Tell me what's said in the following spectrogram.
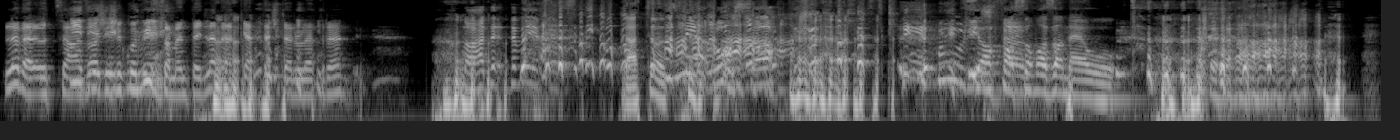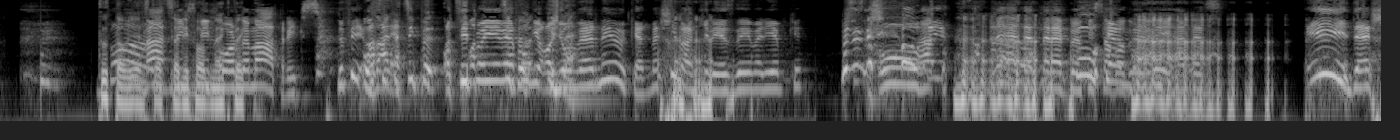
level 500-as, és akkor visszament egy level 2-es területre. Na hát, de, de miért ez? Látod? Mi a rossza? Ki a faszom az a Neo? Tudtam, hogy ezt tetszeni Matrix fog before the nektek. Matrix. De figyelj, várj, a cipő... a cipőjével cipő- fogja agyonverni őket? Mert simán kinézném egyébként. Most ez Ó, hát lehetetlen ebből kiszabadulni, hát ez... Édes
